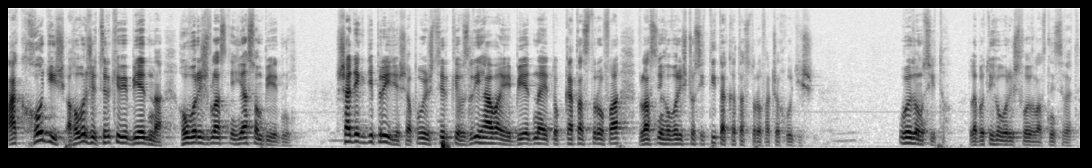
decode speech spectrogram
Ak chodíš a hovoríš, že církev je biedna, hovoríš vlastne, ja som biedný. Všade, kde prídeš a povieš, církev zlyháva, je biedna, je to katastrofa, vlastne hovoríš, to si ty tá katastrofa, čo chodíš. Uvedom si to, lebo ty hovoríš svoj vlastný svet.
